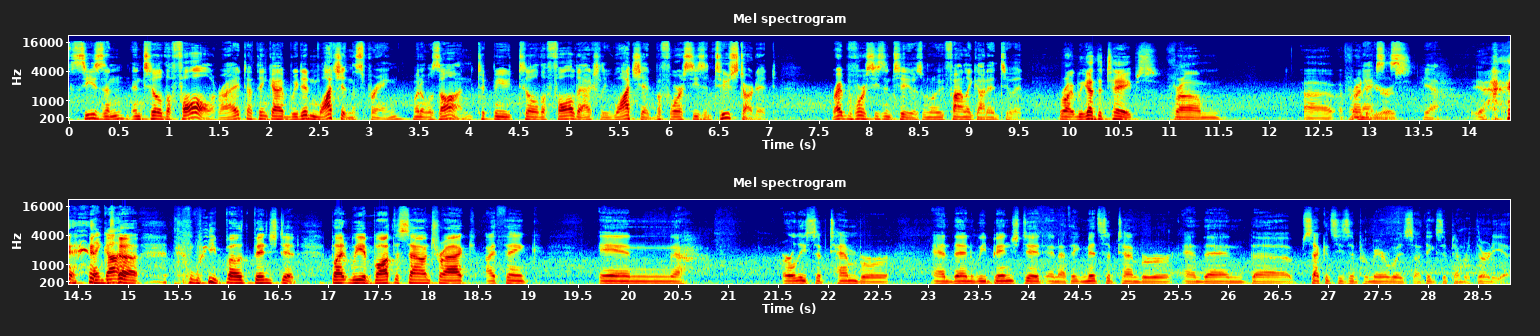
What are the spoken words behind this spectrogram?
season until the fall, right? I think I we didn't watch it in the spring when it was on. It took me till the fall to actually watch it before season two started. Right before season two is when we finally got into it. Right, we got the tapes from uh, a friend of yours. Yeah. Yeah. Thank And, God. uh, we both binged it. But we had bought the soundtrack, I think, in early September. And then we binged it in, I think, mid September. And then the second season premiere was, I think, September 30th.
